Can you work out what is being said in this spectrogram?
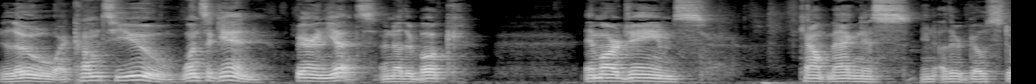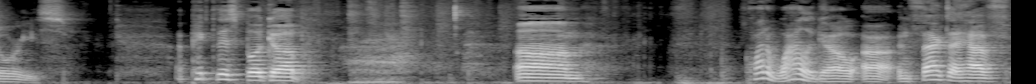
Hello, I come to you once again, bearing yet another book. M.R. James, Count Magnus, and Other Ghost Stories. I picked this book up um, quite a while ago. Uh, in fact, I have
